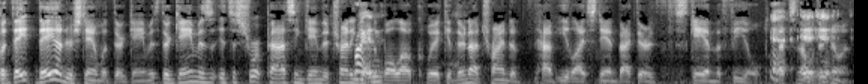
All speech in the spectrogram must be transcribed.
But they, they understand what their game is. Their game is it's a short passing game. They're trying to right, get the ball out quick, and they're not trying to have Eli stand back there and scan the field. Yeah, That's not what they're doing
